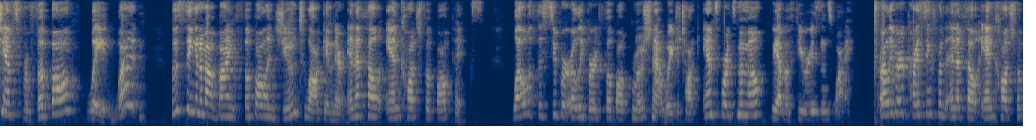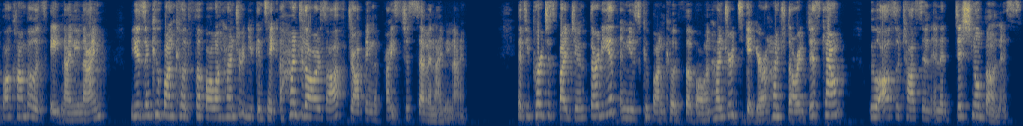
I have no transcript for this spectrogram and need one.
chance for football? Wait, what? Who's thinking about buying football in June to lock in their NFL and college football picks? Well, with the super early bird football promotion at Wager Talk and Sports Memo, we have a few reasons why. Early bird pricing for the NFL and college football combo is $8.99. Using coupon code football100, you can take $100 off, dropping the price to $7.99. If you purchase by June 30th and use coupon code football100 to get your $100 discount, we will also toss in an additional bonus.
